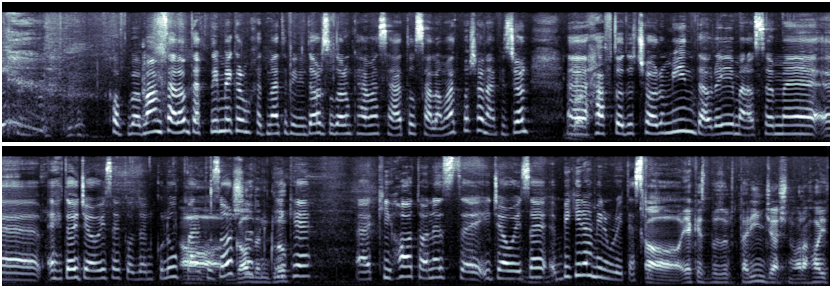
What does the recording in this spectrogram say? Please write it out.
خب. من سلام تقدیم می‌کنم خدمت بینیدار زودارم که همه صحت و سلامت باشن حفیظ جان بله. 74 مین دوره مراسم اه، اهدای جوایز گلدن گلوب برگزار شد که کیها تانست این جوایزه بگیره میریم روی تصویر یکی از بزرگترین جشنواره های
